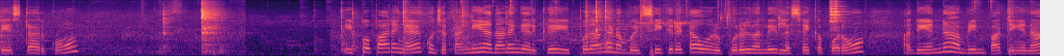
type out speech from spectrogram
டேஸ்ட்டாக இருக்கும். இப்போ பாருங்கள் கொஞ்சம் தண்ணியாக தானேங்க இருக்குது இப்போ தாங்க நம்ம சீக்கிரட்டாக ஒரு பொருள் வந்து இதில் சேர்க்க போகிறோம் அது என்ன அப்படின்னு பார்த்தீங்கன்னா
